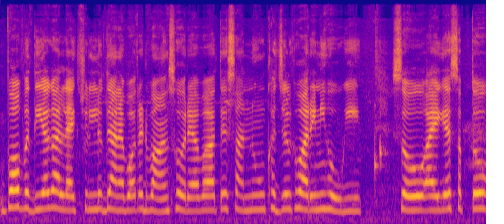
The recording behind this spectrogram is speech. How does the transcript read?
ਬਹੁਤ ਵਧੀਆ ਗੱਲ ਹੈ ਐਕਚੁਅਲੀ ਲੁਧਿਆਣਾ ਬਹੁਤ ਐਡਵਾਂਸ ਹੋ ਰਿਹਾ ਵਾ ਤੇ ਸਾਨੂੰ ਖੱਜਲ ਖੁਆਰੀ ਨਹੀਂ ਹੋਊਗੀ। ਸੋ ਆਈ ਗੈਸ ਸਭ ਤੋਂ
